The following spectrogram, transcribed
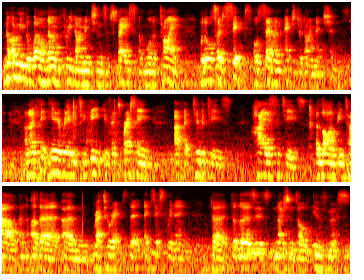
not only the well-known three dimensions of space and one of time, but also six or seven extra dimensions? And I think here really Toufic is expressing affectivities, haecceities, elan vital, and other um, rhetorics that exist within the Deleuze's notions of ismus.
